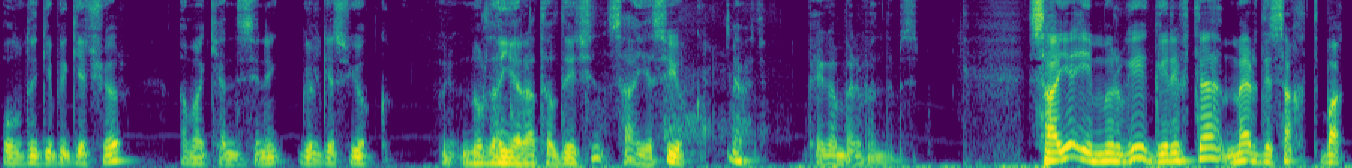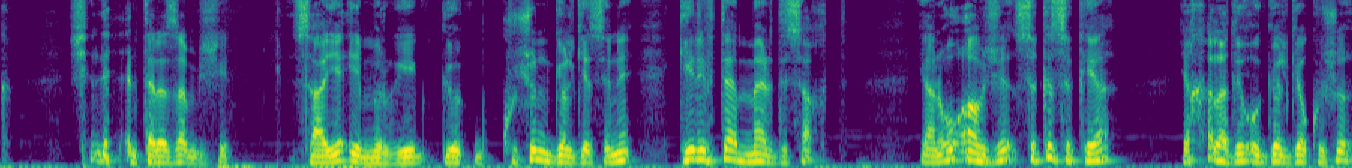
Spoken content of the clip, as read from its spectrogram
olduğu gibi geçiyor ama kendisinin gölgesi yok. Nurdan yaratıldığı için sayesi yok. Evet. Peygamber Efendimiz. Saye-i mürgi girifte merdi saht bak. Şimdi enteresan bir şey. Saye-i mürgi kuşun gölgesini girifte merdi saht. Yani o avcı sıkı sıkıya yakaladığı o gölge kuşu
